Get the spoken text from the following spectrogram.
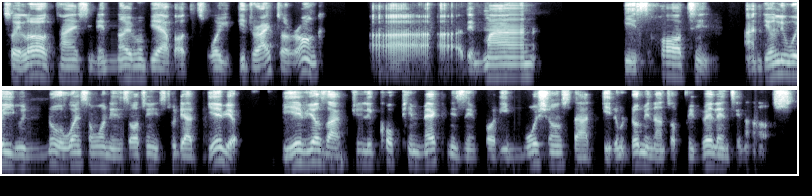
So a lot of times it may not even be about what you did right or wrong. Uh, the man is hurting. And the only way you know when someone is hurting is through their behavior. Behaviors are actually coping mechanism for the emotions that are dominant or prevalent in us.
